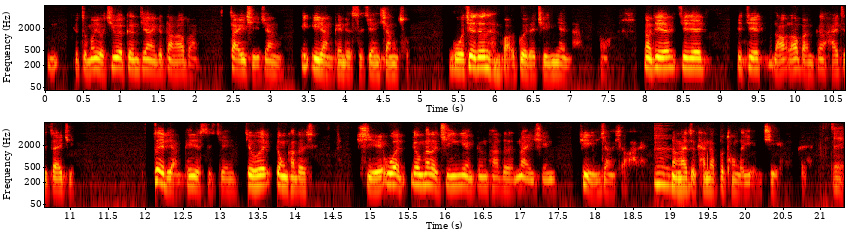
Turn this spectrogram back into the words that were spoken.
嗯，怎么有机会跟这样一个大老板在一起，这样一一两天的时间相处？我觉得这是很宝贵的经验的哦。那这些这些这些老老板跟孩子在一起，这两天的时间就会用他的学问、用他的经验跟他的耐心去影响小孩，嗯，让孩子看到不同的眼界。”对，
